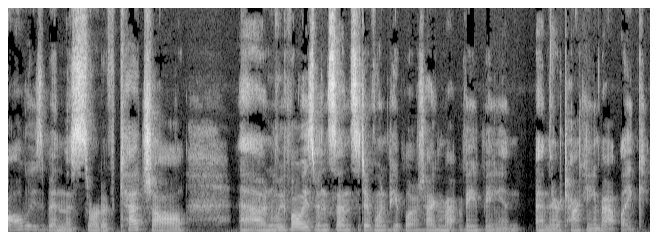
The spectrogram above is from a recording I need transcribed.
always been this sort of catch-all. Uh, and we've always been sensitive when people are talking about vaping and, and they're talking about like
